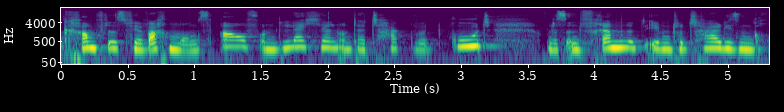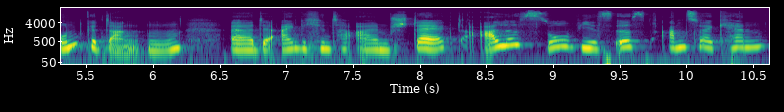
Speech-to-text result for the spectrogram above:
verkrampft ist. Wir wachen morgens auf und lächeln und der Tag wird gut. Und das entfremdet eben total diesen Grundgedanken, äh, der eigentlich hinter allem steckt, alles so, wie es ist, anzuerkennen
